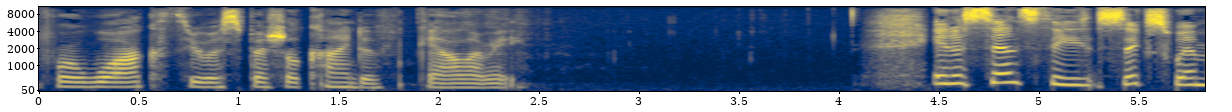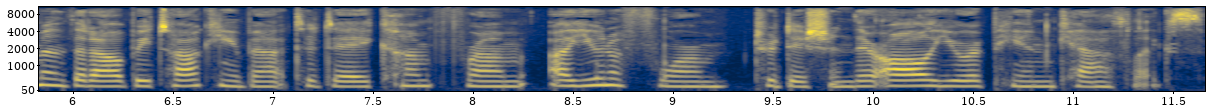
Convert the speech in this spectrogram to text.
for a walk through a special kind of gallery. In a sense, the six women that I'll be talking about today come from a uniform tradition. They're all European Catholics.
